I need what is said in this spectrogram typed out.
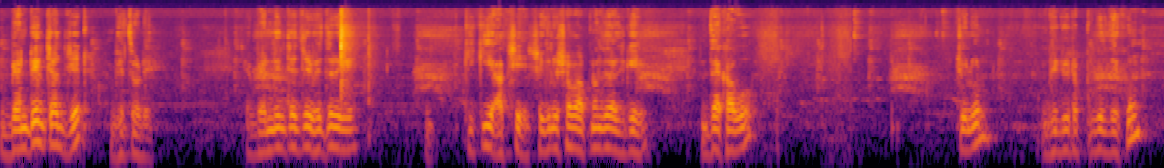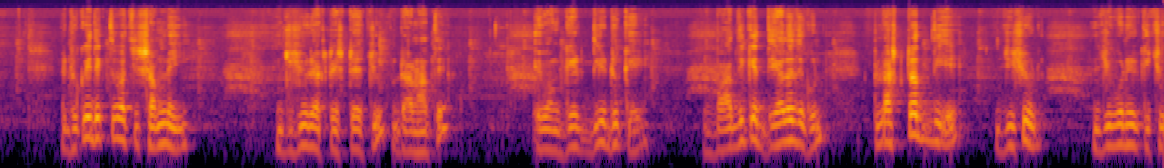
ব্যান্ডেল চার্চের ভেতরে। ব্যান্ডেল চার্চের ভেতরে কী কী আছে সেগুলো সব আপনাদের আজকে দেখাবো। চলুন, ভিডিওটা পুরো দেখুন। ঢুকেই দেখতে পাচ্ছি সামনেই যিশুর একটা স্ট্যাচু ডান হাতে এবং গেট দিয়ে ঢুকে বাঁদিকের দেয়ালে দেখুন প্লাস্টার দিয়ে যিশুর জীবনের কিছু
